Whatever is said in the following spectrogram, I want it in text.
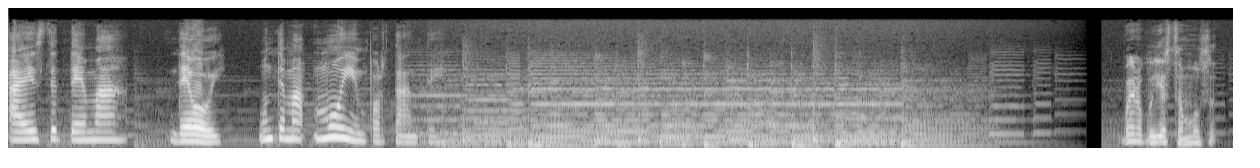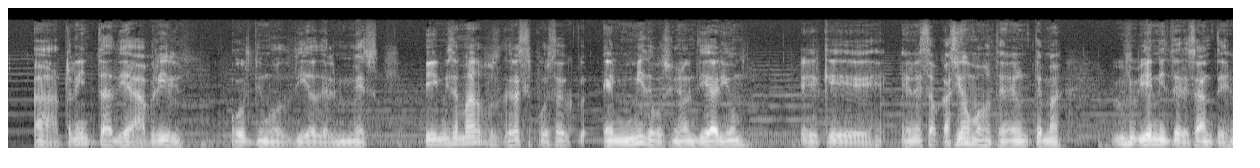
a este tema de hoy, un tema muy importante. Bueno, pues ya estamos a 30 de abril, último día del mes. Y mis amados, pues gracias por estar en mi devocional diario, eh, que en esta ocasión vamos a tener un tema bien interesante.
